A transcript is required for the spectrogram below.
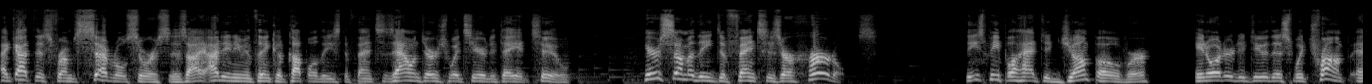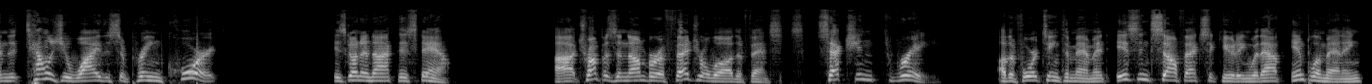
I got this from several sources. I, I didn't even think a couple of these defenses. Alan Dershowitz here today at two. Here's some of the defenses or hurdles these people had to jump over in order to do this with Trump, and it tells you why the Supreme Court is going to knock this down. Uh, Trump has a number of federal law defenses. Section 3 of the 14th Amendment isn't self executing without implementing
